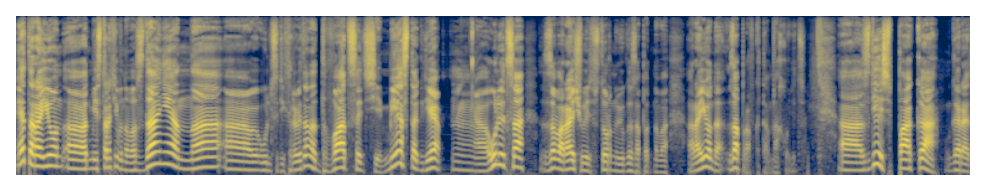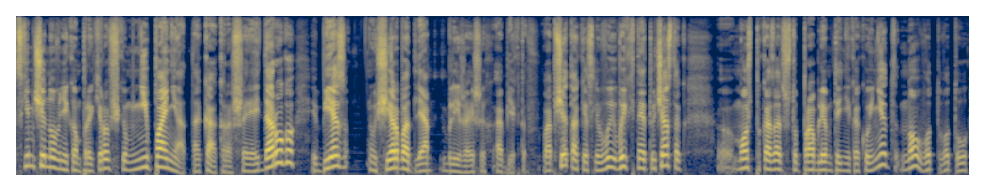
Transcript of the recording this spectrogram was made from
Это район а, административного здания на а, улице Диктора Левитана 27. Место, где а, улица заворачивает в сторону юго-западного района. Заправка там находится. А, здесь пока городским чиновникам, проектировщикам непонятно, как расширять дорогу без ущерба для ближайших объектов. Вообще так, если вы выехать на этот участок, э, может показаться, что проблем-то никакой нет, но вот, вот у,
